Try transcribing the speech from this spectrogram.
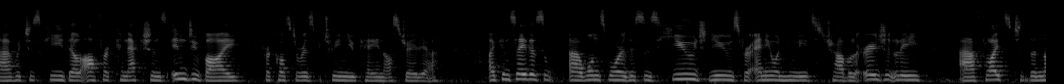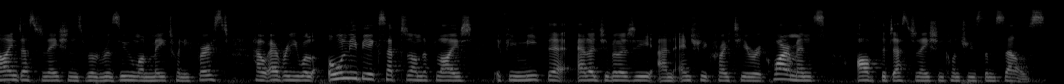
uh, which is key, they'll offer connections in Dubai for customers between UK and Australia. I can say this uh, once more this is huge news for anyone who needs to travel urgently. Uh, flights to the nine destinations will resume on May 21st. However, you will only be accepted on the flight if you meet the eligibility and entry criteria requirements of the destination countries themselves.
